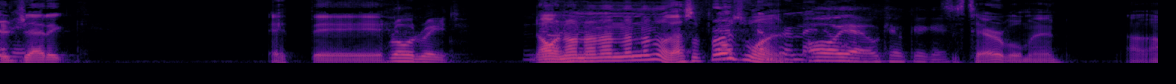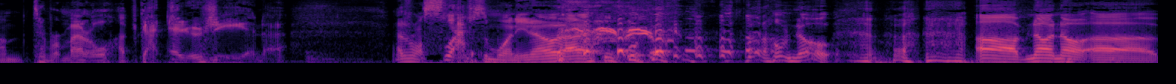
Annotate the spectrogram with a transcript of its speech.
energetic. Este. road rage. No, no, no, no, no, no, no. That's the That's first one. temperamental. Oh yeah, okay, okay, okay. This is terrible, man. I'm temperamental. I've got energy, and uh, I just want to slap someone. You know, I, I don't know. Uh, no, no. Uh,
